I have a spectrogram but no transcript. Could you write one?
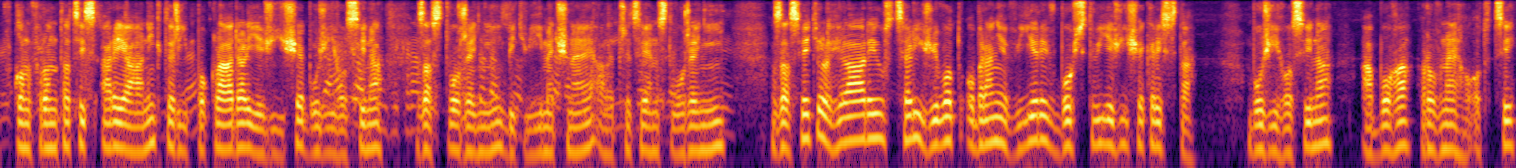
V konfrontaci s Ariány, kteří pokládali Ježíše, božího syna, za stvoření, byť výjimečné, ale přece jen stvoření, zasvětil Hilárius celý život obraně víry v božství Ježíše Krista, božího syna a boha rovného otci,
